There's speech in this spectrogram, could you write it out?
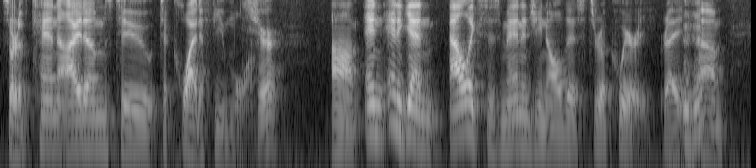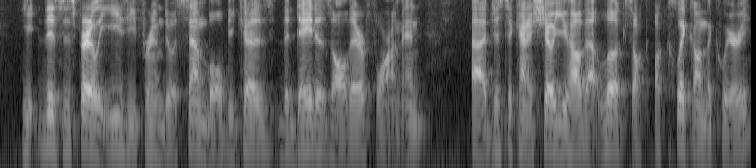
sort of 10 items to, to quite a few more. Sure. Um, and, and again, Alex is managing all this through a query, right? Um, he, this is fairly easy for him to assemble because the data is all there for him. And uh, just to kind of show you how that looks, I'll, I'll click on the query.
